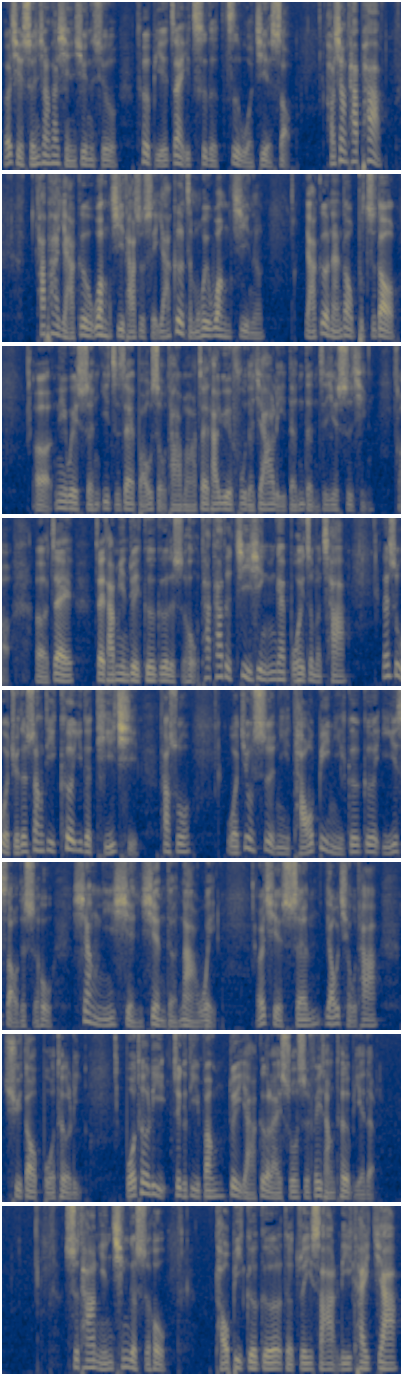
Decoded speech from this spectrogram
而且神向他显现的时候，特别再一次的自我介绍，好像他怕，他怕雅各忘记他是谁。雅各怎么会忘记呢？雅各难道不知道，呃，那位神一直在保守他吗？在他岳父的家里等等这些事情，好，呃，在在他面对哥哥的时候，他他的记性应该不会这么差。但是我觉得上帝刻意的提起，他说：“我就是你逃避你哥哥以扫的时候向你显现的那位。”而且神要求他。去到伯特利，伯特利这个地方对雅各来说是非常特别的，是他年轻的时候逃避哥哥的追杀、离开家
